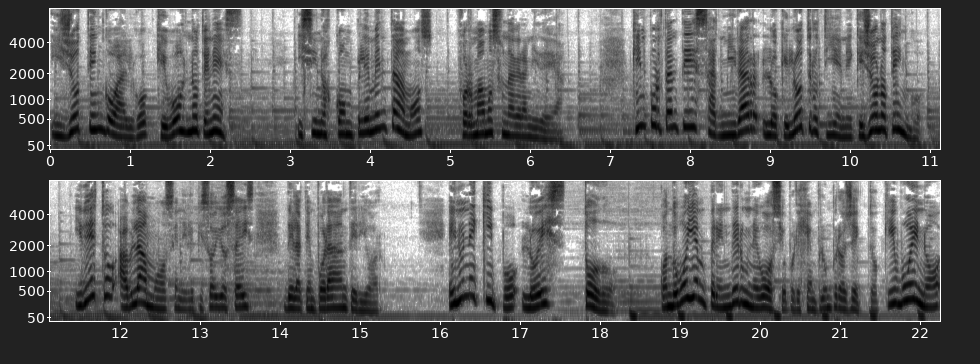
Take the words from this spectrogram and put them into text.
y yo tengo algo que vos no tenés. Y si nos complementamos, formamos una gran idea. Qué importante es admirar lo que el otro tiene que yo no tengo. Y de esto hablamos en el episodio 6 de la temporada anterior. En un equipo lo es todo. Cuando voy a emprender un negocio, por ejemplo, un proyecto, qué bueno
